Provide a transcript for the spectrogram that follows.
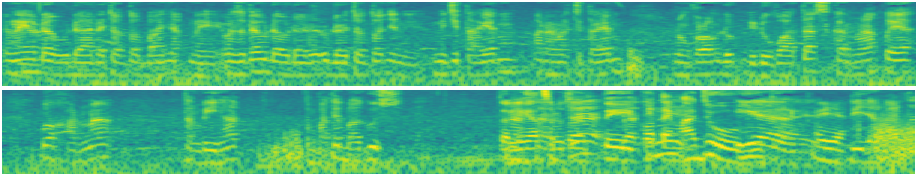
Ini udah udah ada contoh banyak nih. Maksudnya udah udah udah ada contohnya nih. Ini Citayam, anak-anak Citayam nongkrong di Duku Atas karena apa ya? Wah, karena terlihat tempatnya bagus. Terlihat seharusnya seperti kota yang maju Iya, gitu. Iya. di Jakarta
